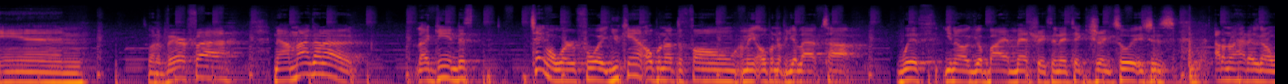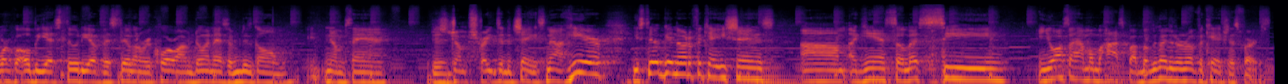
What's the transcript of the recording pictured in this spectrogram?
and it's gonna verify. Now I'm not gonna, again, this, take my word for it. You can't open up the phone, I mean, open up your laptop with you know your biometrics and they take you straight to it. It's just I don't know how that's gonna work with OBS Studio if it's still gonna record while I'm doing this. I'm just gonna, you know what I'm saying? Just jump straight to the chase. Now here, you still get notifications. Um, again, so let's see. And you also have mobile hotspot, but we're gonna do the notifications first.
